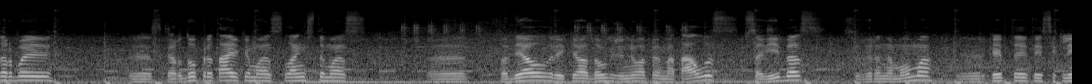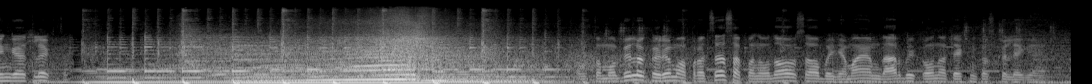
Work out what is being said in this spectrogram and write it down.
darbai, e, skardų pritaikymas, lankstimas. Todėl reikėjo daug žinių apie metalus, savybės, suvirinamumą ir kaip tai taisyklingai atlikti. Automobilio kūrimo procesą panaudojau savo baigiamajam darbui Kauno technikos kolegijoje.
